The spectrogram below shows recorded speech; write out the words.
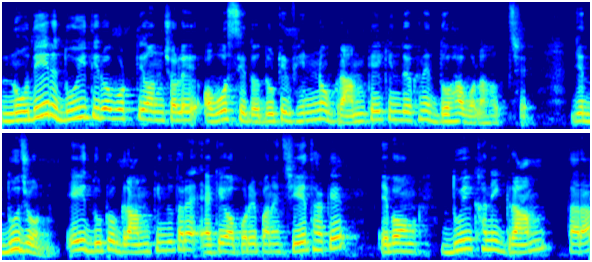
নদীর দুই তীরবর্তী অঞ্চলে অবস্থিত দুটি ভিন্ন গ্রামকেই কিন্তু এখানে দোহা বলা হচ্ছে। যে দুজন, এই দুটো গ্রাম কিন্তু তারা একে অপরের পানে চেয়ে থাকে এবং দুইখানি গ্রাম তারা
